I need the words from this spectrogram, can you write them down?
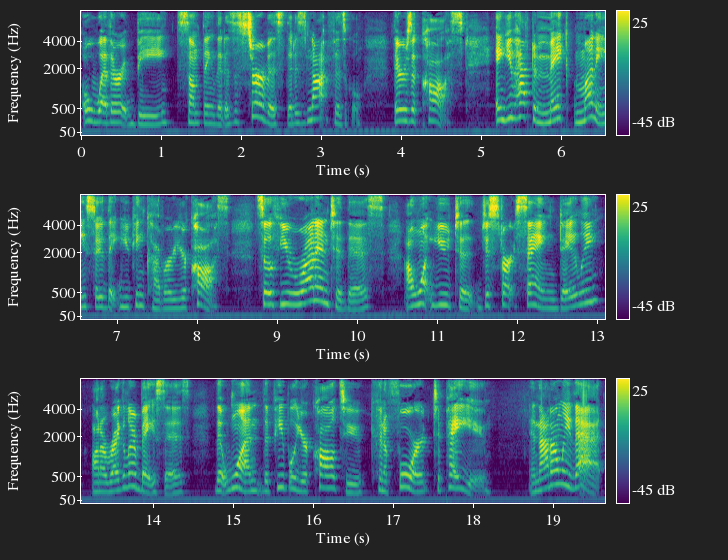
or whether it be something that is a service that is not physical. There's a cost. And you have to make money so that you can cover your costs. So if you run into this, I want you to just start saying daily on a regular basis that one, the people you're called to can afford to pay you. And not only that,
